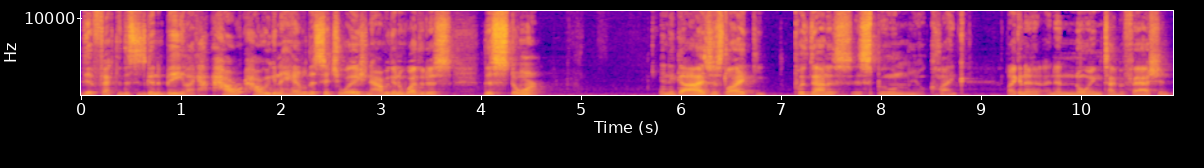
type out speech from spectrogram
the effect of this is going to be? Like, how how are we going to handle this situation? How are we going to weather this this storm? And the guy's just like he puts down his, his spoon, you know, clank, like in a, an annoying type of fashion,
